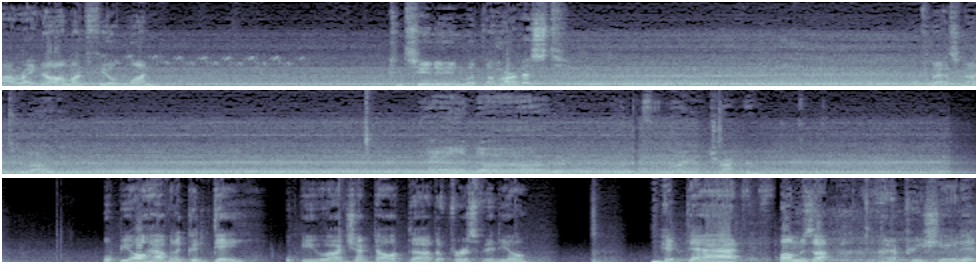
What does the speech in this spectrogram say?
Uh, right now I'm on field one. Continuing with the harvest. Hopefully that's not too loud. And uh, looking for my tractor. Hope you all having a good day. Hope you uh, checked out uh, the first video. Hit that thumbs up. I'd appreciate it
